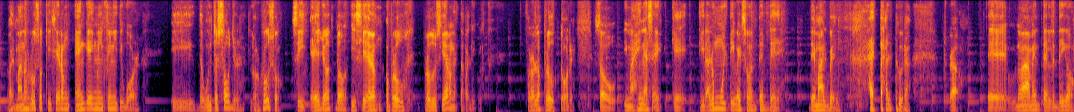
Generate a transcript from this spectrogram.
los hermanos rusos que hicieron Endgame Infinity War y The Winter Soldier, los rusos, sí, ellos dos hicieron o producieron esta película. Fueron los productores. So, imagínense que tirar un multiverso antes de, de Marvel a esta altura. Bro, eh, nuevamente les digo,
